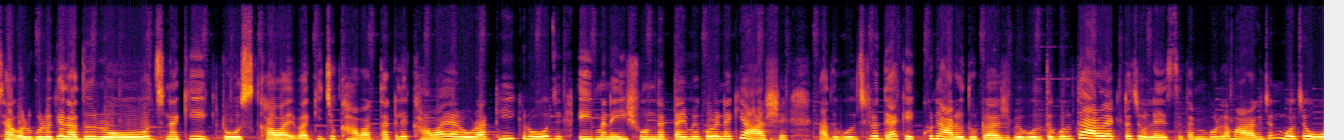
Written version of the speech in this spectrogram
ছাগলগুলোকে দাদু রোজ নাকি টোস্ট খাওয়ায় বা কিছু খাবার থাকলে খাওয়ায়, আর ওরা ঠিক রোজ এই মানে এই সন্ধ্যার টাইমে করে নাকি আসে। দাদু বলছিল, দেখ, এক্ষুনি আরও দুটো আসবে, বলতে বলতে আরও একটা চলে এসছে। তো আমি বললাম আর একজন বলছে ও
